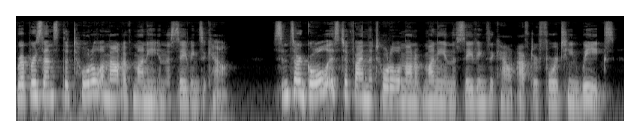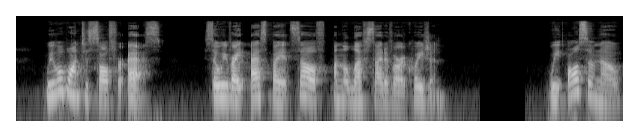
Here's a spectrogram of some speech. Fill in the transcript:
represents the total amount of money in the savings account. Since our goal is to find the total amount of money in the savings account after 14 weeks, we will want to solve for S, so we write S by itself on the left side of our equation. We also know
